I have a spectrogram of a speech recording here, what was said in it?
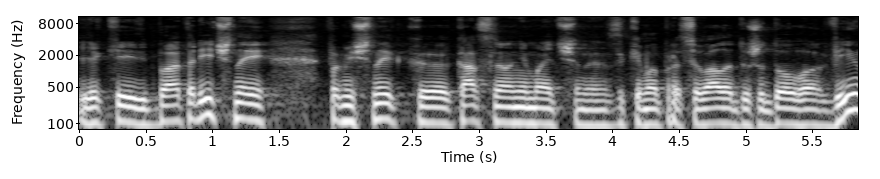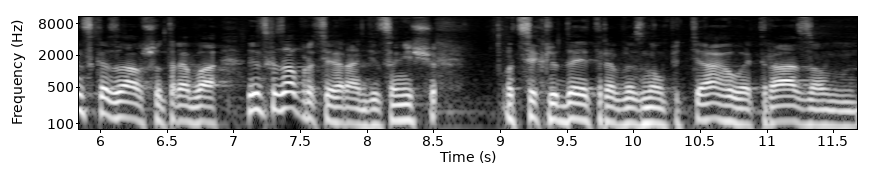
який багаторічний помічник е, канцлера Німеччини, з яким ми працювали дуже довго. Він сказав, що треба. Він сказав про ці гарантії. Це ніщо. Оцих людей треба знову підтягувати разом.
